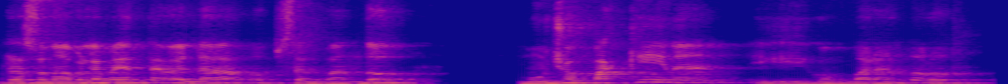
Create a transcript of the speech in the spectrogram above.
razonablemente, ¿verdad? Observando muchos pasquines y comparándolos.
